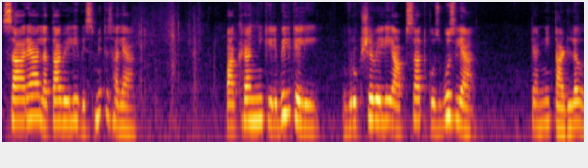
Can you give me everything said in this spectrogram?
साऱ्या लतावेली विस्मित झाल्या. पाखरांनी किलबिल केली वृक्षवेली आपसात कुजबुजल्या. त्यांनी ताडलं.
